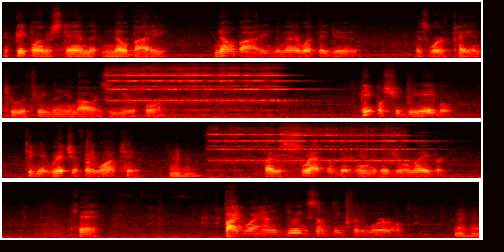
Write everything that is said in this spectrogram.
if people understand that nobody, nobody, no matter what they do, is worth paying two or three million dollars a year for, people should be able to get rich if they want to Mm-hmm. by the sweat of their individual labor. Okay? By going out and doing something for the world. Mm-hmm.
